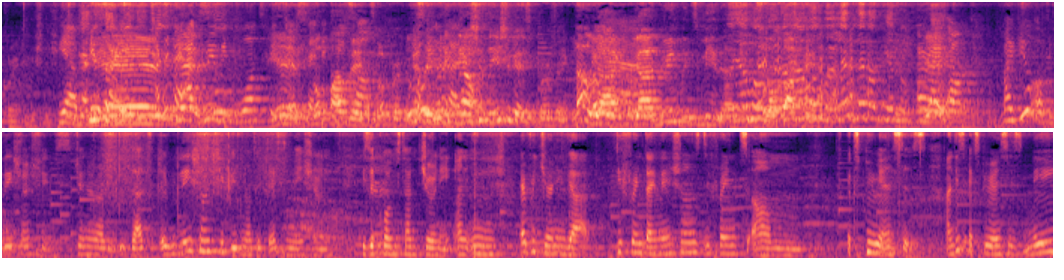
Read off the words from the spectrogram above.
current relationships. Yeah, Okay, beautiful. sorry. I think I agree with what Faith Yeah, just said not because perfect, um, Not perfect. Don't The, say the, the issue, the issue here is perfect. Now you Yeah. are you are agreeing with me that Oh, yeah, it's not perfect. Let, let us hear from All right. Um, my view of relationships generally is that a relationship is not a destination; it's a constant journey, and in every journey there are different dimensions, different um, experiences, and these experiences may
